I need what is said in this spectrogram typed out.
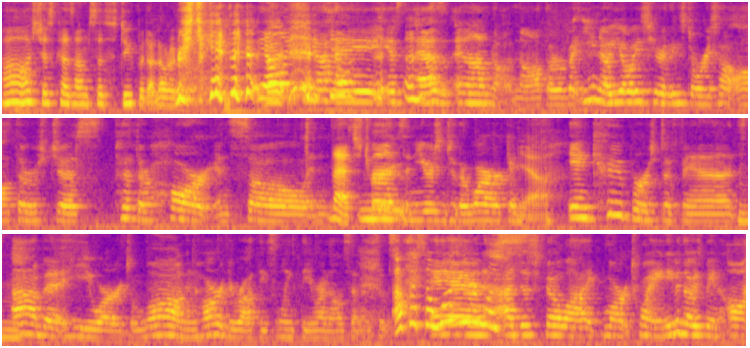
"Oh, it's just because I'm so stupid, I don't understand it." The only thing I hate is as, and I'm not an author, but you know, you always hear these stories how authors just put their heart and soul and That's true. months and years into their work. And Yeah. in Cooper's defense, Mm-hmm. I bet he worked long and hard to write these lengthy run-on sentences. Okay, so what year was- I just feel like Mark Twain, even though he's being on,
